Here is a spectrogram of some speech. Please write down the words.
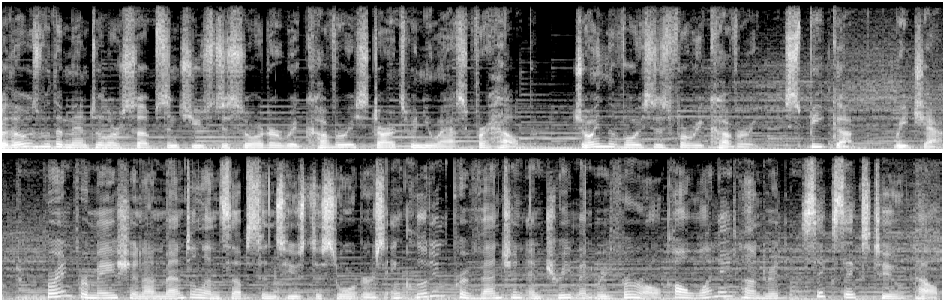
For those with a mental or substance use disorder, recovery starts when you ask for help. Join the Voices for Recovery. Speak up. Reach out. For information on mental and substance use disorders, including prevention and treatment referral, call 1 800 662 HELP.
